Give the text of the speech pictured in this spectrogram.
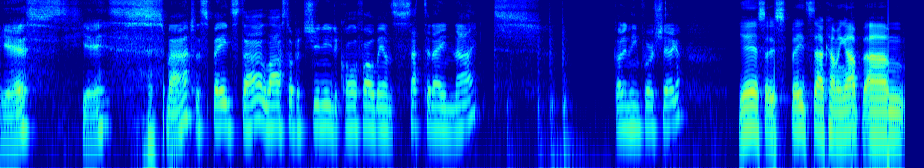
Yes, yes. Smart. The Speed Star, last opportunity to qualify will be on Saturday night. Got anything for us, Shagger? Yeah, so Speedstar coming up. Um,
